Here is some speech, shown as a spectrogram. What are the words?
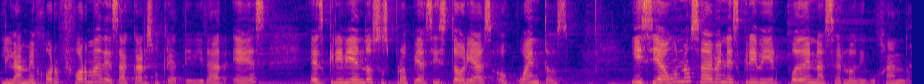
y la mejor forma de sacar su creatividad es escribiendo sus propias historias o cuentos, y si aún no saben escribir pueden hacerlo dibujando.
